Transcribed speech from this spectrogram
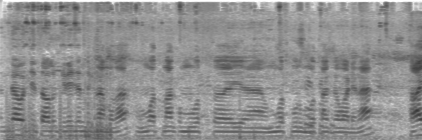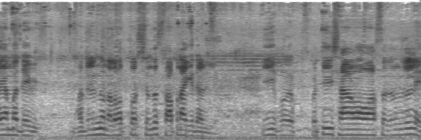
ಗಂಗಾವತಿ ತಾಲೂಕು ಗಿರಿಜನ ಗ್ರಾಮದ ಮೂವತ್ತ್ನಾಲ್ಕು ಮೂವತ್ತ ಮೂವತ್ತ್ಮೂರು ಮೂವತ್ತ್ನಾಲ್ಕನೇ ವಾರ್ಡಿನ ತಾಯಮ್ಮ ದೇವಿ, ಮೊದಲಿಂದ ನಲವತ್ತು ವರ್ಷದಿಂದ ಸ್ಥಾಪನೆ ಆಗಿದ್ದಾಳೆ ಇಲ್ಲಿ. ಈ ಪ್ರತಿ ಶ್ರಾವಣ ಮಾಸದಲ್ಲಿ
